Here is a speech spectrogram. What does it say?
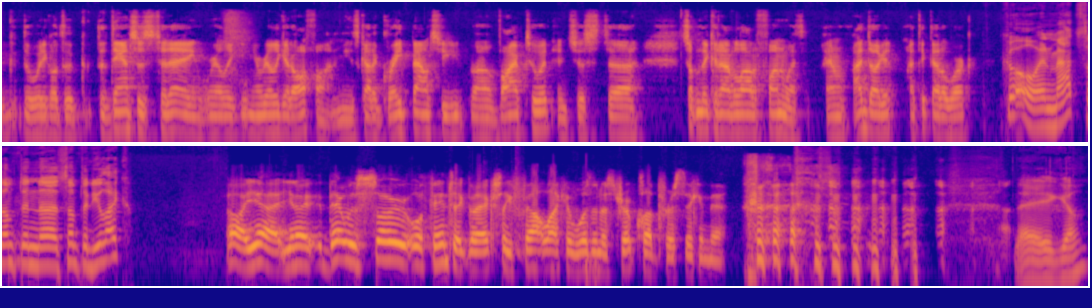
the what do you call it, the the dancers today really you really get off on. I mean, it's got a great bouncy uh, vibe to it. And it's just uh, something they could have a lot of fun with, and I dug it. I think that'll work. Cool. And Matt, something uh, something you like? Oh yeah, you know that was so authentic that I actually felt like it was in a strip club for a second there. There you go.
